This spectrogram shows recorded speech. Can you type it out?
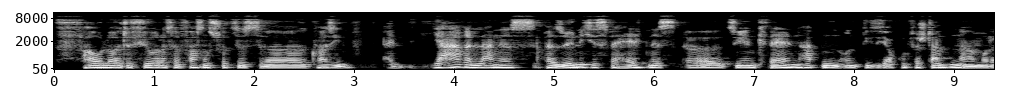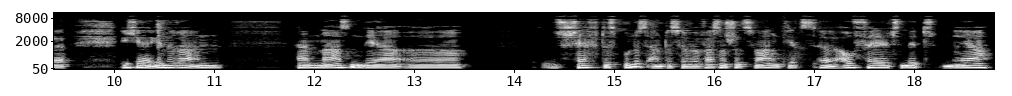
V-Leute, Führer des Verfassungsschutzes äh, quasi ein jahrelanges persönliches Verhältnis äh, zu ihren Quellen hatten und die sich auch gut verstanden haben. Oder ich erinnere an Herrn Maaßen, der äh, Chef des Bundesamtes für Verfassungsschutz war und jetzt äh, auffällt mit, naja,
